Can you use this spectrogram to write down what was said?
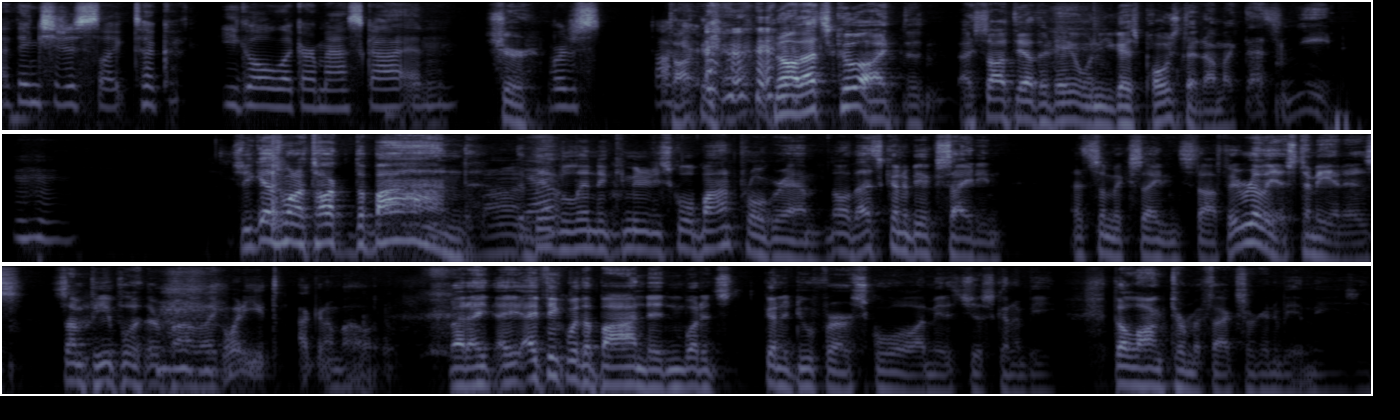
I think she just like took Eagle like our mascot, and Sure. we're just talking. Talking. no, that's cool. I I saw it the other day when you guys posted. I'm like, that's neat. hmm So you guys want to talk the bond, Bond. the Yep. big Linden Community School bond program? No, that's going to be exciting. That's some exciting stuff. It really is to me. It is. Some people are probably like, "What are you talking about?" But I, I, I think with the bond and what it's going to do for our school, I mean, it's just going to be the long term effects are going to be amazing.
